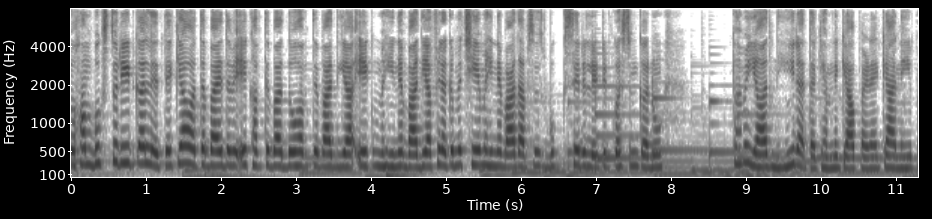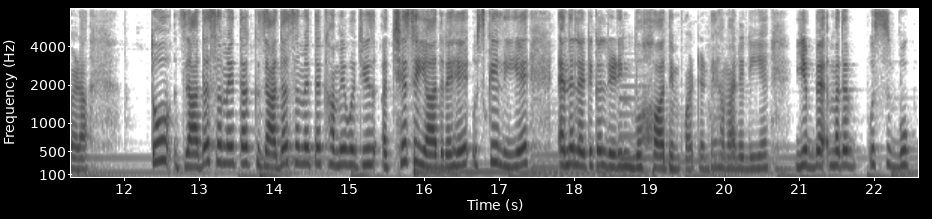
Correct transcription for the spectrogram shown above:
تو ہم بکس تو ریڈ کر لیتے، کیا ہوتا ہے؟ بائی دا وے ایک ہفتے بعد، دو ہفتے بعد یا ایک مہینے بعد یا پھر اگر میں چھ مہینے بعد آپ سے اس بک سے ریلیٹڈ کوشچن کروں، تو ہمیں یاد نہیں رہتا کہ ہم نے کیا پڑھا ہے، کیا نہیں پڑھا۔ تو زیادہ سمے تک، زیادہ سمے تک ہمیں وہ چیز اچھے سے یاد رہے، اس کے لیے انالیٹیکل ریڈنگ بہت امپورٹنٹ ہے ہمارے لیے۔ یہ مطلب اس بک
